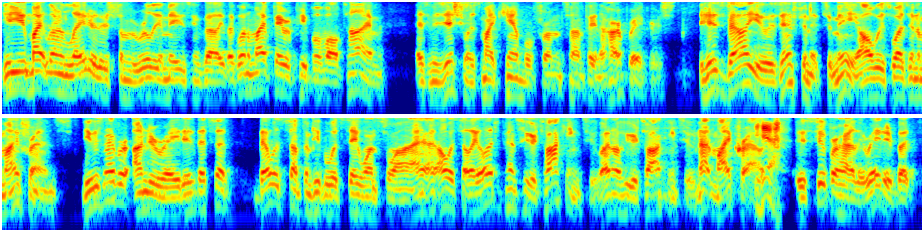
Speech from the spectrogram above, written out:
you, you might learn later there's some really amazing value. Like one of my favorite people of all time as a musician was Mike Campbell from Tom Petty and the Heartbreakers. His value is infinite to me, always was into my friends. He was never underrated. That's a, that was something people would say once in a while. I, I always say, like, oh, it depends who you're talking to. I don't know who you're talking to. Not my crowd. Yeah. It's super highly rated, but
